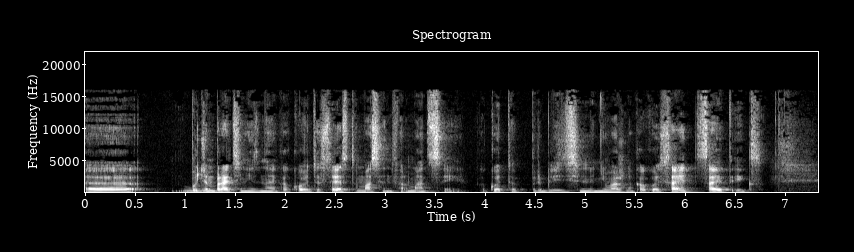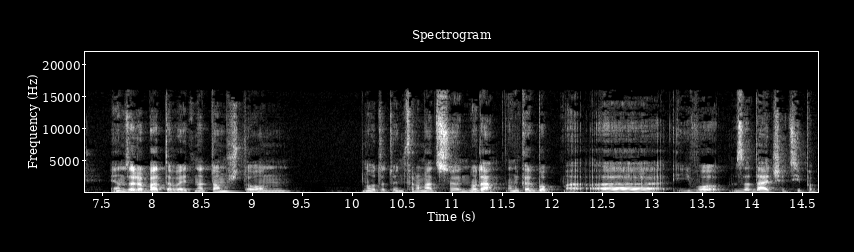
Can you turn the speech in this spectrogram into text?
э, будем брать, я не знаю, какое-то средство массовой информации, какой-то приблизительно, неважно какой сайт, сайт X. И он зарабатывает на том, что он, ну, вот эту информацию, ну да, он как бы, э, его задача, типа,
